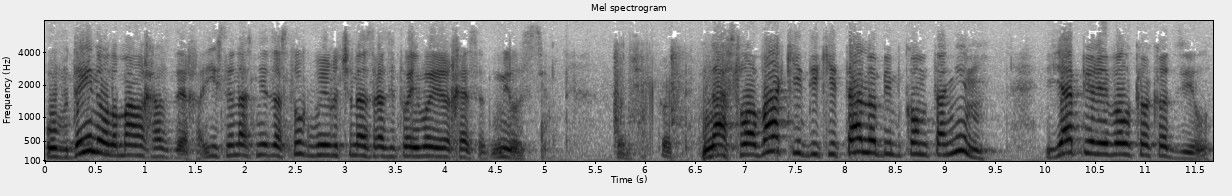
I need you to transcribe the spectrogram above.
Увдейну ламара хаздеха. Если нас нет заслуг, выручи нас ради твоего хесед, милости. На словаки дикитано бимком таним я перевел крокодил.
